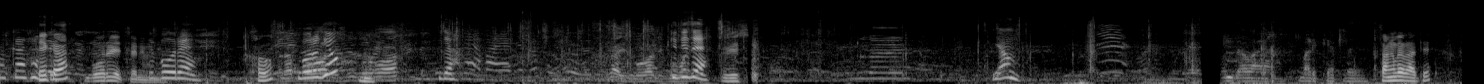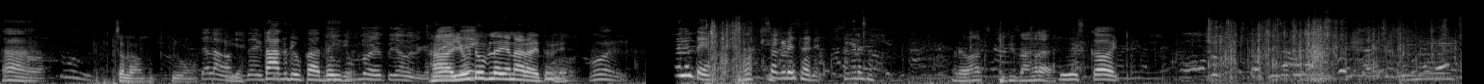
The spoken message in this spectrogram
मग काय हे का खाते? ते bore आहे खाऊ bore घेऊ जा कितीच आहे यम. चांगलं राहते. चला पिऊ मग. चला बाबा, टाक देऊ का? दही देऊ. हा युट्यूबला येणार आहे तुम्ही. काय ना ते सगळे सारे सगळे सारे. अरे वा किती चांगला आहे. स्कर्ट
